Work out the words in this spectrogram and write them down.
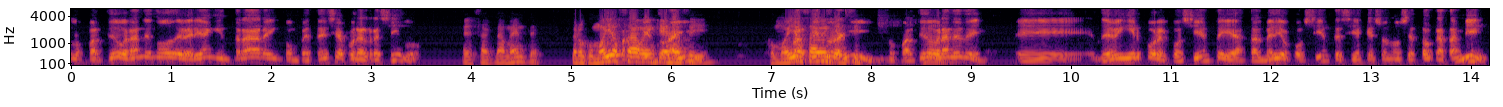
los, partidos grandes no deberían entrar en competencia por el residuo. Exactamente. Pero como ellos saben que es así, como ellos saben que los partidos grandes eh, deben ir por el cociente y hasta el medio cociente, si es que eso no se toca también.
